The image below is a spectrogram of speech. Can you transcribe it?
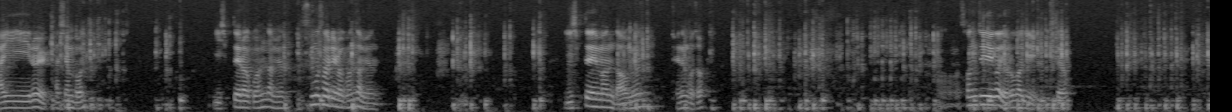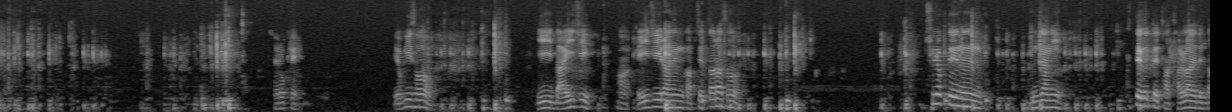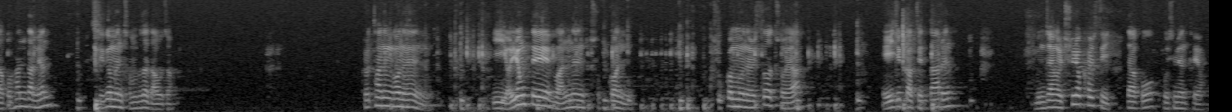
나이를 다시 한번 20대라고 한다면 20살이라고 한다면 20대에만 나오면 되는 거죠. 어, 선지가 여러 가지 있어요. 자, 이렇게 여기서 이 나이지, 아, age라는 값에 따라서 출력되는 문장이 그때그때 다 달라야 된다고 한다면 지금은 전부 다 나오죠. 그렇다는 거는 이 연령대에 맞는 조건, 조건문을 써줘야 age 값에 따른 문장을 출력할 수 있다고 보시면 돼요.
